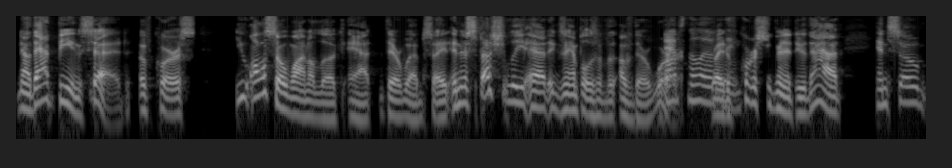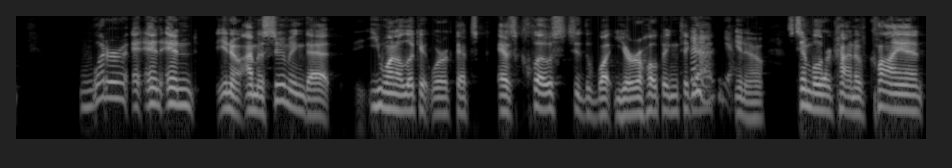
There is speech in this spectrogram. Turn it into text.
Now, that being said, of course, you also want to look at their website and especially at examples of, of their work. Absolutely. Right. Of course, you're going to do that. And so, what are, and, and, you know, I'm assuming that you want to look at work that's as close to the what you're hoping to mm-hmm, get yeah. you know similar kind of client.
